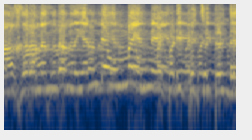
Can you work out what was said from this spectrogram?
ആഹ്റം എന്തെന്ന് എന്റെ ഉമ്മ എന്നെ പഠിപ്പിച്ചിട്ടുണ്ട്.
